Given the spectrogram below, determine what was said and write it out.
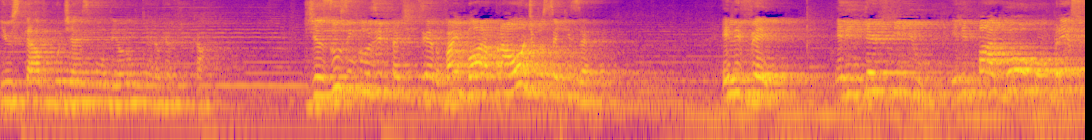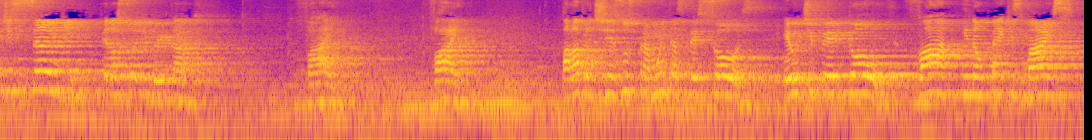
E o escravo podia responder: Eu não quero, eu quero ficar. Jesus, inclusive, está te dizendo: Vai embora para onde você quiser. Ele veio, ele interferiu, ele pagou com preço de sangue pela sua liberdade. Vai, vai. Palavra de Jesus para muitas pessoas: Eu te perdoo, vá e não peques mais.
